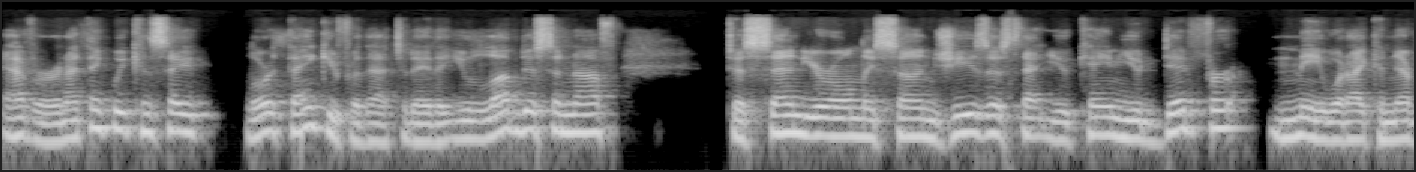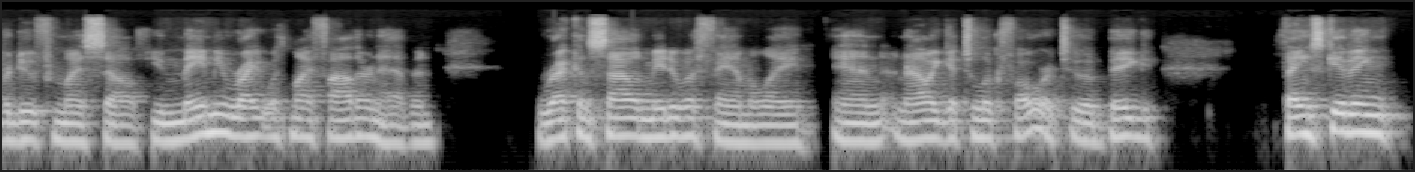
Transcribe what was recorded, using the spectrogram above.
ever. And I think we can say, Lord, thank you for that today, that you loved us enough to send your only son, Jesus, that you came. You did for me what I can never do for myself. You made me right with my Father in heaven, reconciled me to a family. And now I get to look forward to a big Thanksgiving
